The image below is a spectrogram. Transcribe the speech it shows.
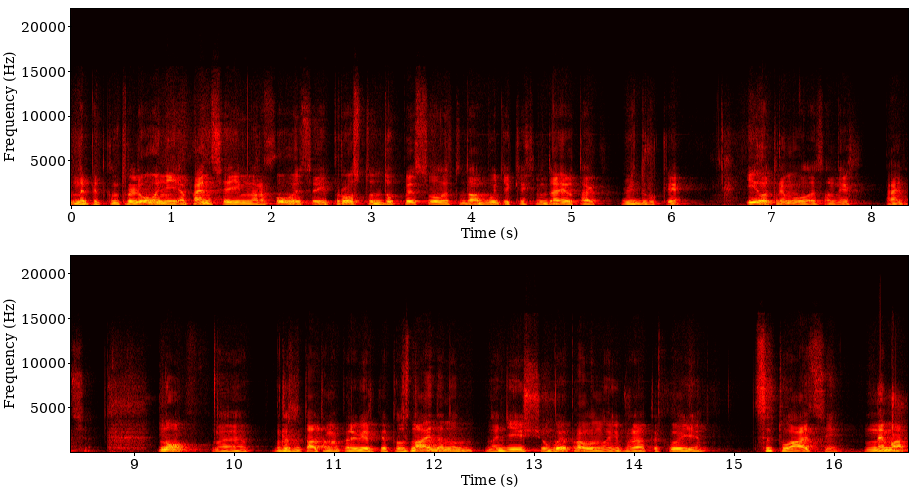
не підконтрольовані, а пенсія їм нараховується, і просто дописували туди будь-яких людей отак від руки. І отримували за них пенсію. Ну, е, результатами перевірки то знайдено. Надіюсь, що виправлено і вже такої ситуації нема.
